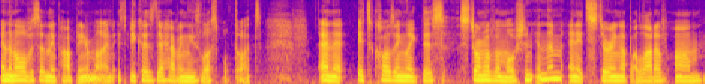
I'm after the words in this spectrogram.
And then all of a sudden they popped in your mind. It's because they're having these lustful thoughts. And that it's causing like this storm of emotion in them and it's stirring up a lot of um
